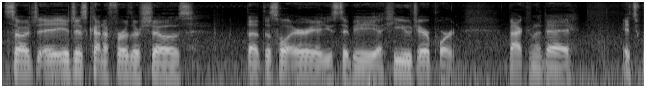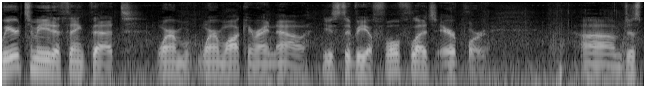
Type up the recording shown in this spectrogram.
So it, it just kind of further shows that this whole area used to be a huge airport back in the day. It's weird to me to think that where I'm where I'm walking right now used to be a full-fledged airport. Um, just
